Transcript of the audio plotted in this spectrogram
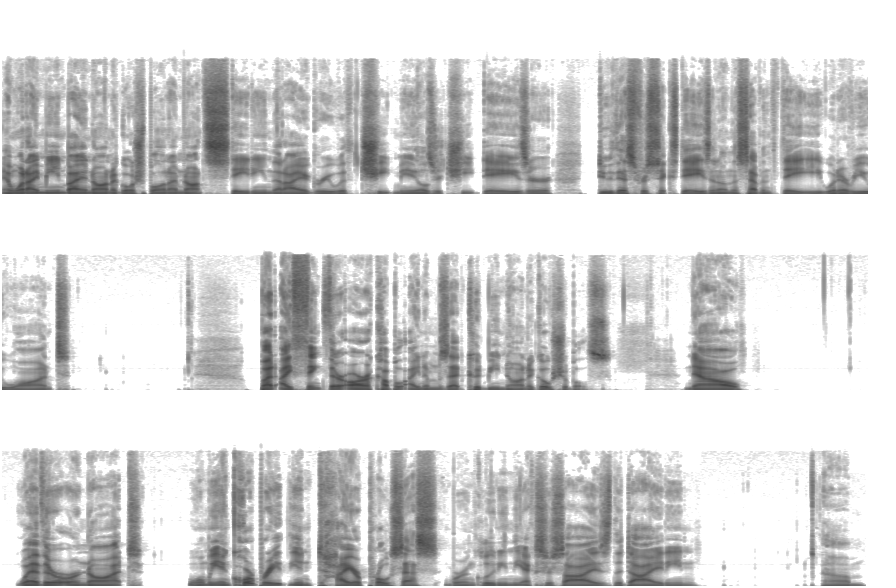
And what I mean by a non negotiable, and I'm not stating that I agree with cheat meals or cheat days or do this for six days and on the seventh day eat whatever you want. But I think there are a couple items that could be non negotiables. Now, whether or not when we incorporate the entire process, we're including the exercise, the dieting. Um,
